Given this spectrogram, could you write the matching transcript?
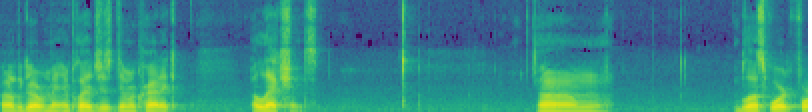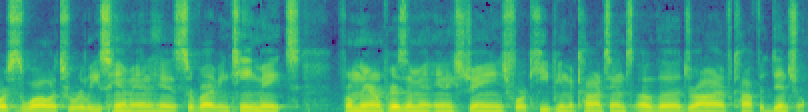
of the government and pledges democratic elections. Um, Bloodsport forces Waller to release him and his surviving teammates from their imprisonment in exchange for keeping the contents of the drive confidential.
